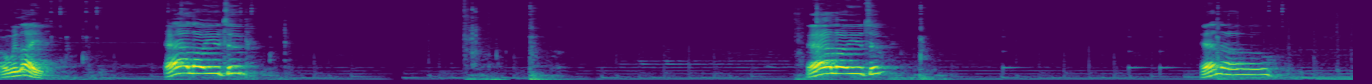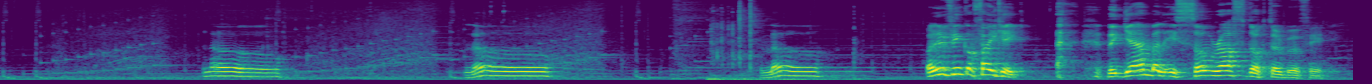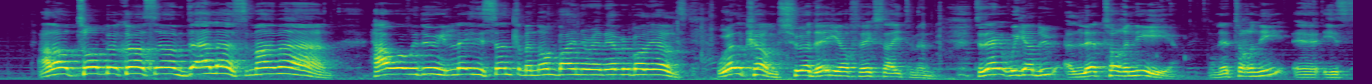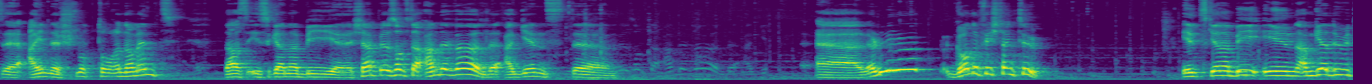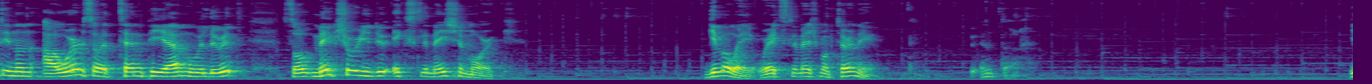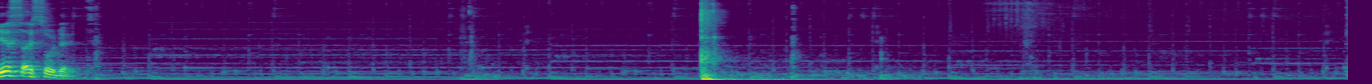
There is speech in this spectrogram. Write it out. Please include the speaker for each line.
Speaker 1: Are we live? Hello, YouTube. Hello, YouTube. Hello. Hello. Hello. Hello. What do you think of Kick? the gamble is so rough, Dr. Buffy. Hello, Tobbe Sjöström, Dallas, my man. How are we doing, ladies, gentlemen, non-binary and everybody else? Welcome to a day of excitement. Today we're gonna do Le Tournée. Le Tournée uh, is uh, eine slot tournament. That is gonna be uh, champions of the underworld against uh, uh, Golden Fish Tank 2. It's gonna be in, I'm gonna do it in an hour, so at 10 p.m. we'll do it. So make sure you do exclamation mark giveaway or exclamation mark tourney enter. Yes, I saw that.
